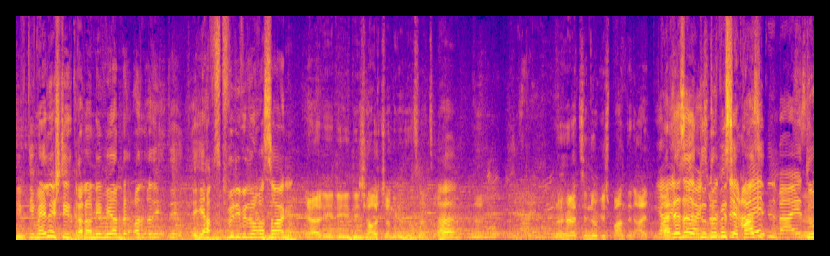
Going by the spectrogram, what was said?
Die, die Melle steht gerade noch neben mir und, und, und ich habe das Gefühl, die will noch was sagen. Ja, die, die, die schaut schon die ganze Zeit so. Da hört sie nur gespannt den alten Ja, ist, genau, du, du bist ja quasi. Du,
